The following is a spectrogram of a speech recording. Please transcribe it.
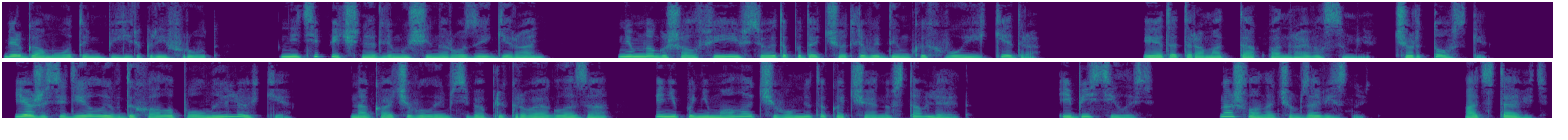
Бергамот, имбирь, грейпфрут. Нетипичная для мужчины роза и герань, Немного шалфея, и все это под отчетливой дымкой хвои и кедра. И этот аромат так понравился мне, чертовски. Я же сидела и вдыхала полные легкие, накачивала им себя, прикрывая глаза, и не понимала, от чего мне так отчаянно вставляет. И бесилась. Нашла на чем зависнуть. Отставить.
